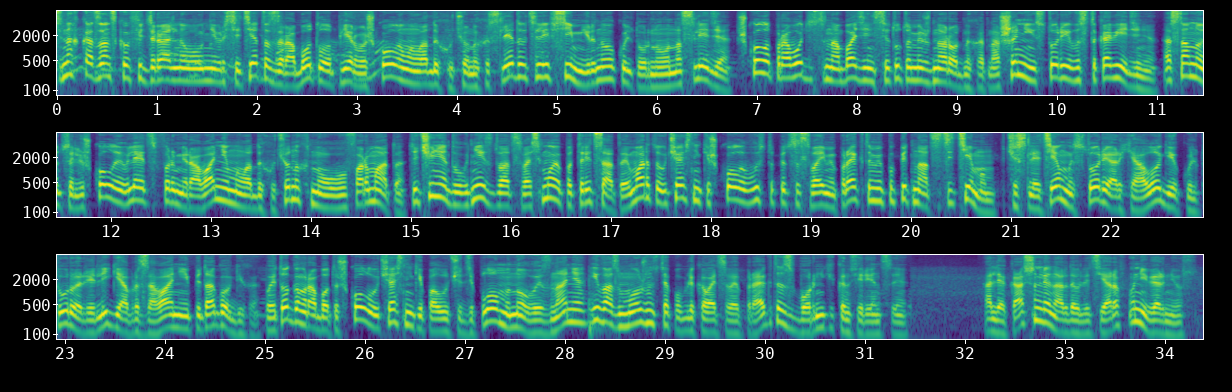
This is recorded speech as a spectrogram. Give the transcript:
стенах Казанского федерального университета заработала первая школа молодых ученых-исследователей всемирного культурного наследия. Школа проводится на базе Института международных отношений и истории востоковедения. Основной целью школы является формирование молодых ученых нового формата. В течение двух дней с 28 по 30 марта участники школы выступят со своими проектами по 15 темам. В числе тем история, археология, культура, религия, образование и педагогика. По итогам работы школы участники получат дипломы, новые знания и возможность опубликовать свои проекты в сборнике конференции. Олег Кашин, Леонардо Влетьяров, Универ News.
